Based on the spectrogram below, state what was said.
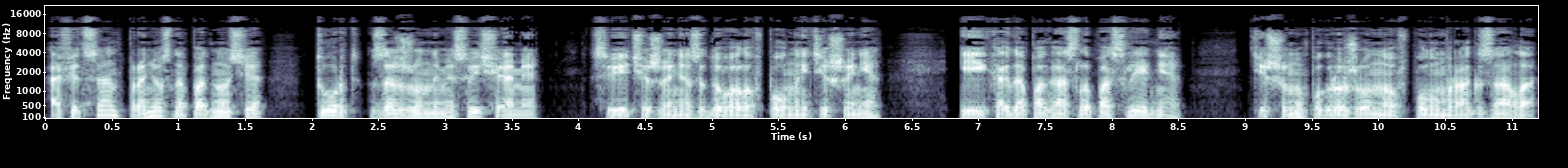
официант пронес на подносе торт с зажженными свечами. Свечи Женя задувала в полной тишине, и когда погасла последняя, тишину погруженного в полумрак зала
